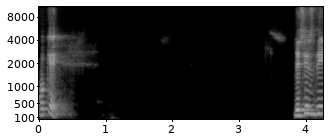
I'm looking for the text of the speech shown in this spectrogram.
Okay this is the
